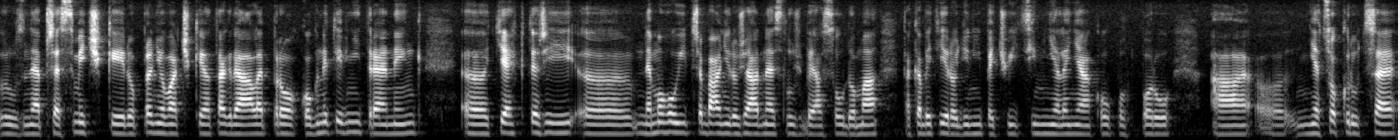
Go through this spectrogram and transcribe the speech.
různé přesmičky, doplňovačky a tak dále pro kognitivní trénink těch, kteří nemohou jít třeba ani do žádné služby a jsou doma, tak aby ti rodinní pečující měli nějakou podporu a něco kruce,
